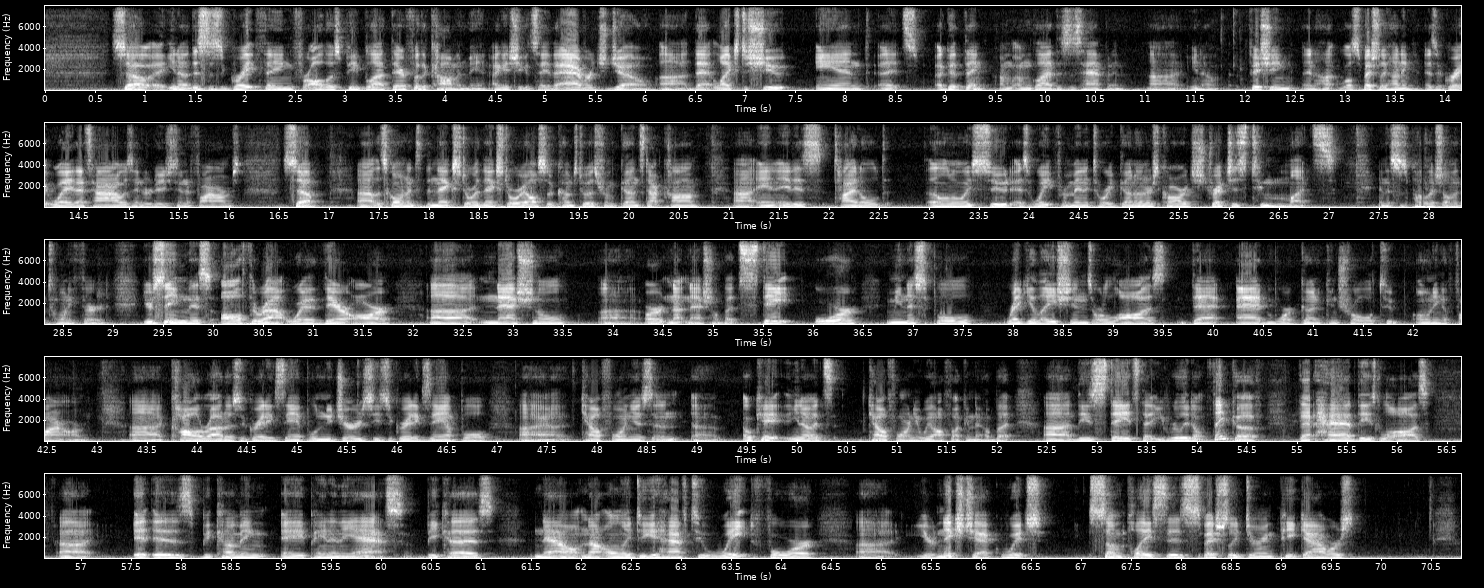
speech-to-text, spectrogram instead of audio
So uh, you know this is a great thing for all those people out there for the common man i guess you could say the average joe uh, that likes to shoot and it's a good thing. I'm, I'm glad this is happening uh, you know fishing and hunt, well, especially hunting is a great way. That's how I was introduced into firearms. So uh, let's go on into the next story. The next story also comes to us from guns.com, uh, and it is titled Illinois sued as wait for mandatory gun owners card stretches to months. And this was published on the 23rd. You're seeing this all throughout where there are uh, national, uh, or not national, but state or municipal regulations or laws that add more gun control to owning a firearm. Uh, Colorado is a great example. New Jersey is a great example. Uh, California's and uh, okay, you know it's California. We all fucking know, but uh, these states that you really don't think of that have these laws, uh, it is becoming a pain in the ass because now not only do you have to wait for uh, your NICS check, which some places, especially during peak hours,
